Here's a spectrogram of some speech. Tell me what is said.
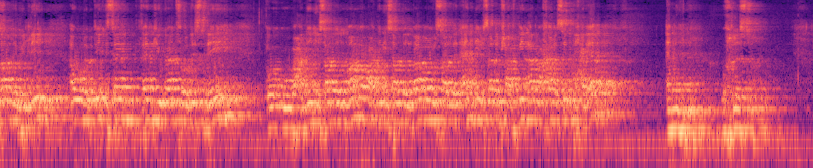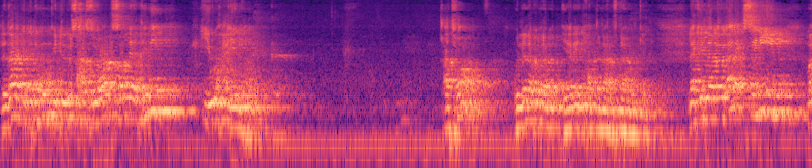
كده لما بقول له صلي بالليل. أول ما بتيجي thank you God for this day وبعدين يصلي لماما وبعدين يصلي لبابا ويصلي ل Andy ويصلي مش عارف مين أربع خمس ست حاجات. آمين. وخلصنا. لدرجة إن ممكن تدوس على الزرار صلي يا تيمي يروح قايلها أطفال؟ كلنا كنا يا ريت حتى نعرف نعمل كده. لكن لما يبقى لك سنين مع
